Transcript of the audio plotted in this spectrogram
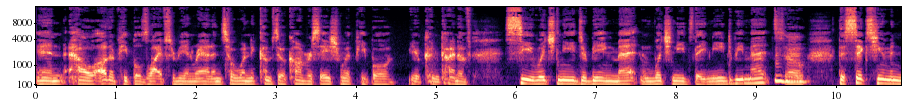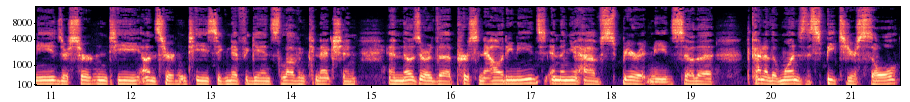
and how other people's lives are being ran. And so when it comes to a conversation with people, you can kind of see which needs are being met and which needs they need to be met. Mm-hmm. So the six human needs are certainty, uncertainty, significance, love and connection. And those are the personality needs. And then you have spirit needs. So the kind of the ones that speak to your soul.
